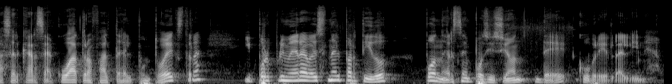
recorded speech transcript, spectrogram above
Acercarse a 4 a falta del punto extra y por primera vez en el partido ponerse en posición de cubrir la línea.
